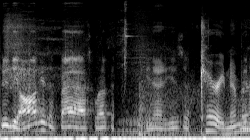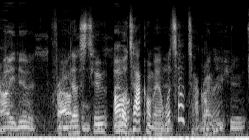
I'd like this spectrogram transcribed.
Dude, the AUG is a badass weapon. You know how to use it. Carried, I mean, remember? all you do is From crouch Dust and 2? Oh, Taco Man. What's up, Taco right Man? you shoot.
